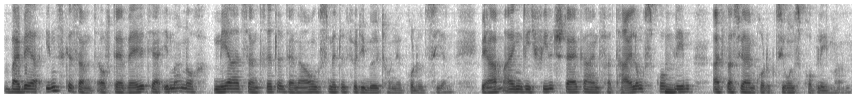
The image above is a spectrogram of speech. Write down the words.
weil wir insgesamt auf der Welt ja immer noch mehr als ein Drittel der Nahrungsmittel für die Mülltonne produzieren. Wir haben eigentlich viel stärker ein Verteilungsproblem, hm. als dass wir ein Produktionsproblem haben.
